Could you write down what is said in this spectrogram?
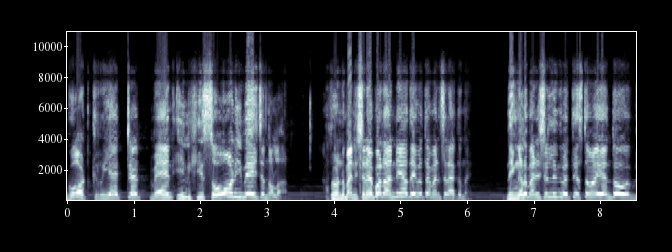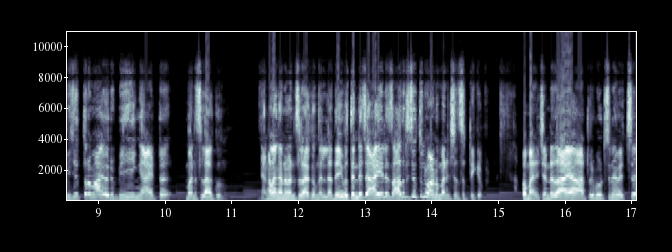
God created man in his own image എന്നുള്ളതാണ്. അതുകൊണ്ട് മനുഷ്യനെ പോലെ തന്നെയാ ദൈവത്തെ മനസ്സിലാക്കുന്നത്. നിങ്ങൾ മനുഷ്യനിൽ നിന്ന് വ്യത്യസ്തമായ എന്തോ വിചിത്രമായ ഒരു ബീയിങ് ആയിട്ട് മനസ്സിലാക്കുന്നു. ഞങ്ങൾ അങ്ങനെ മനസ്സിലാക്കുന്നില്ല. ദൈവത്തിന്റെ ഛായയിലും സാദൃശ്യത്തിലുമാണ് മനുഷ്യൻ സൃഷ്ടിക്കപ്പെട്ടത് അപ്പൊ മനുഷ്യന്റേതായ ആട്രിബ്യൂട്ട്സിനെ വെച്ച്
